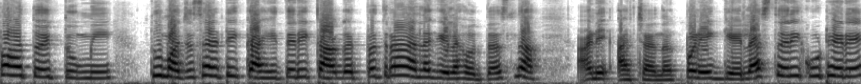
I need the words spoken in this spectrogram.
पाहतोय तुम्ही. तू माझ्यासाठी काहीतरी कागदपत्र आणायला गेला होतास ना? आणि अचानकपणे गेलास तरी कुठे रे?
